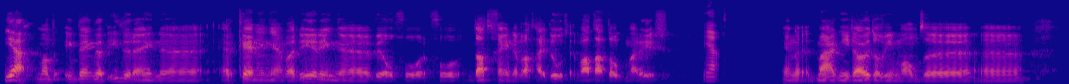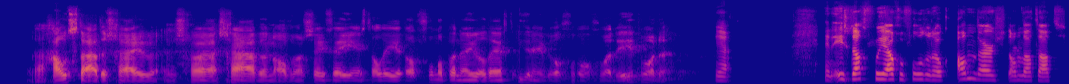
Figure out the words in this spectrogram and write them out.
Ja, want ik denk dat iedereen uh, erkenning en waardering uh, wil voor, voor datgene wat hij doet. Wat dat ook maar is. Ja. En het maakt niet uit of iemand uh, houtstaten schuiven, schaven of een cv installeert of zonnepanelen legt. Iedereen wil gewoon gewaardeerd worden. Ja. En is dat voor jouw gevoel dan ook anders dan dat dat,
